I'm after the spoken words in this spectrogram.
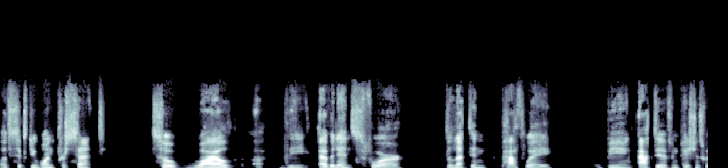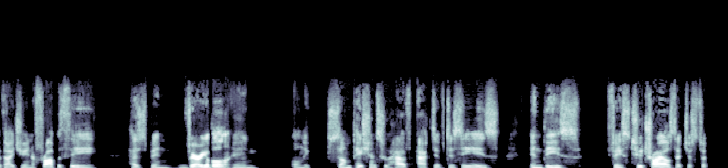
of 61%. So while the evidence for the lectin pathway being active in patients with IgA nephropathy has been variable in only some patients who have active disease. In these phase two trials that just took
